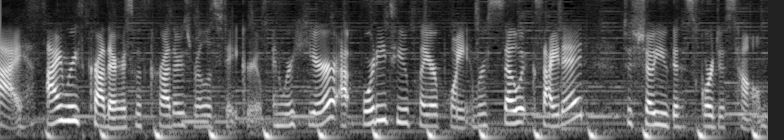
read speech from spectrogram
Hi, I'm Ruth Crothers with Crothers Real Estate Group, and we're here at 42 Player Point, and we're so excited to show you this gorgeous home.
